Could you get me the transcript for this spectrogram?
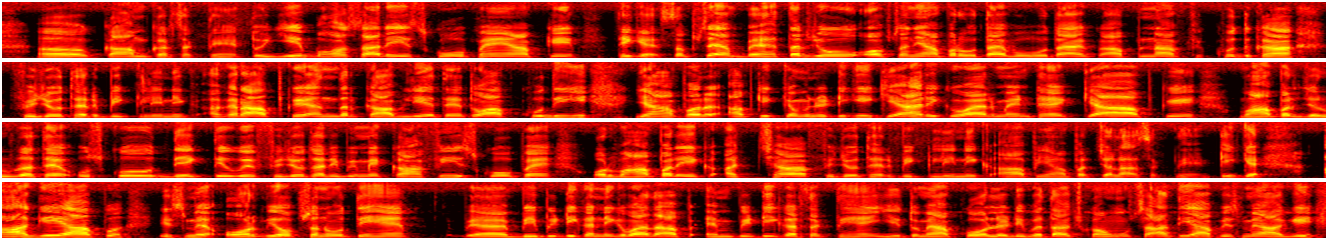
काम कर सकते हैं। तो ये बहुत सारे स्कोप हैं आपके ठीक है? सबसे बेहतर जो ऑप्शन यहाँ पर होता है वो होता है अपना खुद का फिजियोथेरेपी क्लिनिक अगर आपके अंदर काबिलियत है तो आप खुद ही यहाँ पर आपकी कम्युनिटी की क्या रिक्वायरमेंट है क्या आपके वहाँ पर ज़रूरत है उसको देखते हुए फिजियोथेरेपी में काफ़ी स्कोप है और वहाँ पर एक अच्छा फिजियोथेरेपी क्लिनिक आप यहाँ पर चला सकते हैं, ठीक है? आगे आप इसमें और भी ऑप्शन होते हैं बीपीटी करने के बाद आप एमपीटी कर सकते हैं, ये तो मैं आपको ऑलरेडी बता चुका हूँ। साथ ही आप इसमें आगे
